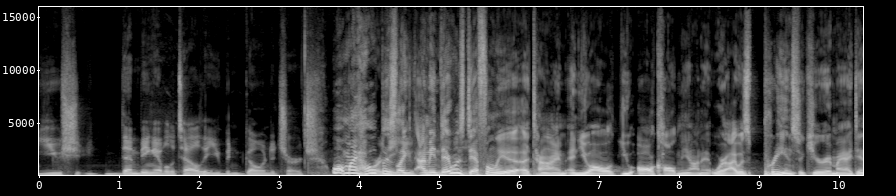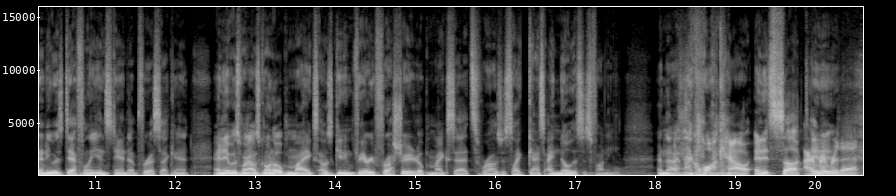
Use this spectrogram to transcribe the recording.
you should them being able to tell that you've been going to church Well, my hope is like I mean, there was definitely a, a time, and you all you all called me on it, where I was pretty insecure, and my identity was definitely in stand up for a second. And it was when I was going to open mics, I was getting very frustrated at open mic sets, where I was just like, guys, I know this is funny. And then I like walk out, and it sucked. I And remember it- that.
